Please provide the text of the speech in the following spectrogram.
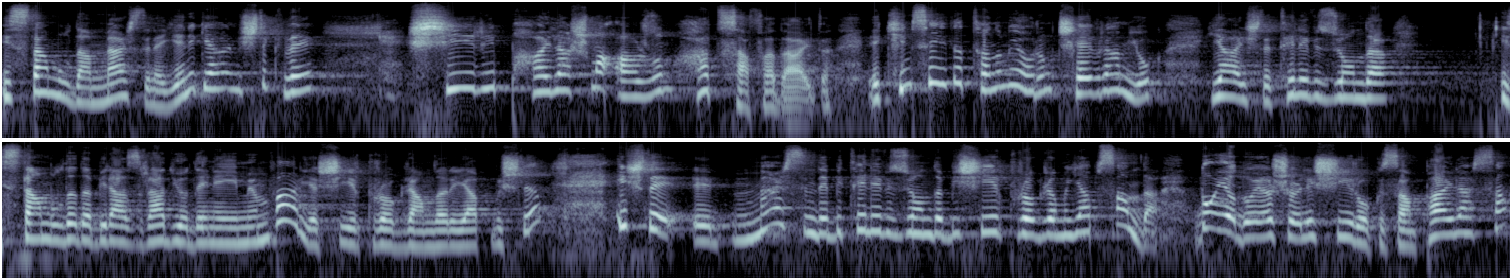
İstanbul'dan Mersin'e yeni gelmiştik ve şiiri paylaşma arzum had safhadaydı. E kimseyi de tanımıyorum, çevrem yok. Ya işte televizyonda İstanbul'da da biraz radyo deneyimim var ya şiir programları yapmıştım. İşte e, Mersin'de bir televizyonda bir şiir programı yapsam da doya doya şöyle şiir okusam, paylaşsam,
